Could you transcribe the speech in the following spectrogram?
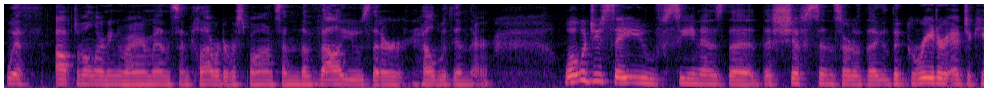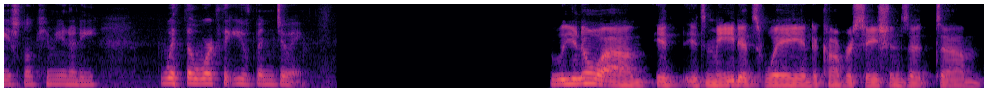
with optimal learning environments and collaborative response and the values that are held within there. What would you say you've seen as the the shifts in sort of the the greater educational community with the work that you've been doing? Well, you know, um, it it's made its way into conversations at um,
